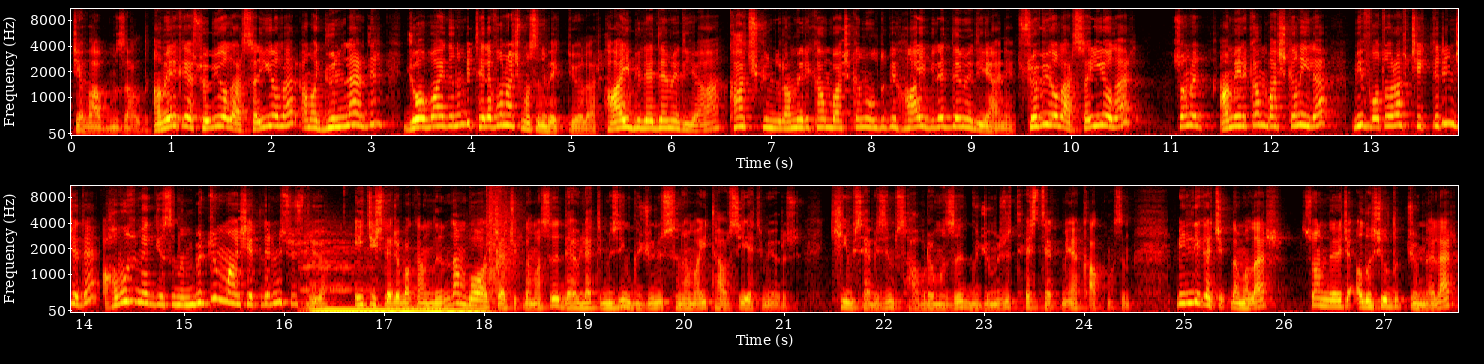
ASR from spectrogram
cevabımızı aldık. Amerika'ya sövüyorlar sayıyorlar ama günlerdir Joe Biden'ın bir telefon açmasını bekliyorlar. Hay bile demedi ya. Kaç gündür Amerikan başkanı oldu bir hay bile demedi yani. Sövüyorlar sayıyorlar Sonra Amerikan başkanıyla bir fotoğraf çektirince de havuz medyasının bütün manşetlerini süslüyor. İçişleri Bakanlığı'ndan Boğaziçi açıklaması devletimizin gücünü sınamayı tavsiye etmiyoruz. Kimse bizim sabrımızı, gücümüzü test etmeye kalkmasın. Bildik açıklamalar, son derece alışıldık cümleler.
